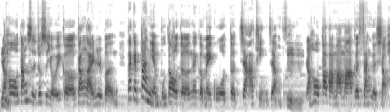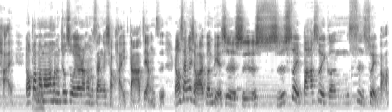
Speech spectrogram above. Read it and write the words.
然后当时就是有一个刚来日本大概半年不到的那个美国的家庭这样子，嗯嗯。然后爸爸妈妈跟三个小孩，然后爸爸妈妈他们就说要让他们三个小孩搭这样子，然后三个小孩分别是十十岁、八岁跟四岁吧，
